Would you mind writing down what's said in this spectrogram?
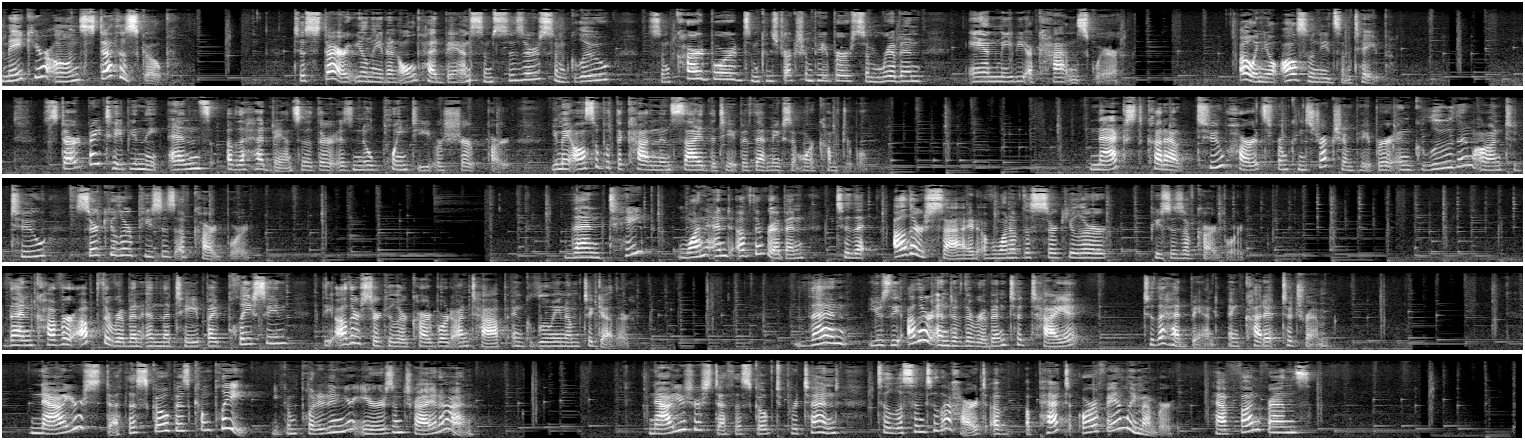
Make your own stethoscope. To start, you'll need an old headband, some scissors, some glue, some cardboard, some construction paper, some ribbon, and maybe a cotton square. Oh, and you'll also need some tape. Start by taping the ends of the headband so that there is no pointy or sharp part. You may also put the cotton inside the tape if that makes it more comfortable. Next, cut out two hearts from construction paper and glue them onto two circular pieces of cardboard. Then tape one end of the ribbon to the other side of one of the circular pieces of cardboard. Then cover up the ribbon and the tape by placing the other circular cardboard on top and gluing them together. Then use the other end of the ribbon to tie it to the headband and cut it to trim. Now your stethoscope is complete. You can put it in your ears and try it on. Now use your stethoscope to pretend to listen to the heart of a pet or a family member. Have fun, friends!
